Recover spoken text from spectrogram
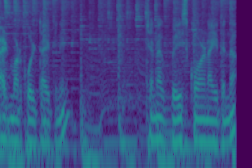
ಆ್ಯಡ್ ಮಾಡ್ಕೊಳ್ತಾ ಇದ್ದೀನಿ. ಚೆನ್ನಾಗಿ ಬೇಯಿಸ್ಕೊಳ್ಳೋಣ ಇದನ್ನು.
